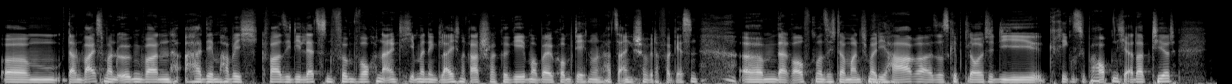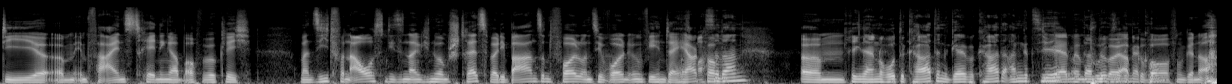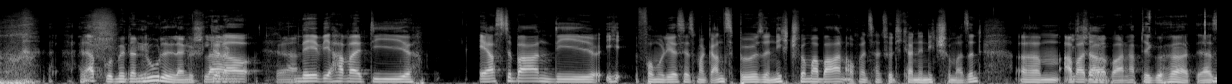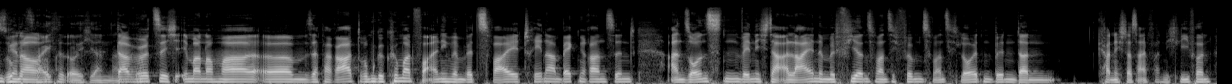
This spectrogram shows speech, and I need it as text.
ähm, dann weiß man irgendwann, ah, dem habe ich quasi die letzten fünf Wochen eigentlich immer den gleichen Ratschlag gegeben, aber er kommt hier hin und hat es eigentlich schon wieder vergessen. Ähm, da rauft man sich da manchmal die Haare. Also es gibt Leute, die kriegen es überhaupt nicht adaptiert, die ähm, im Vereinstraining aber auch wirklich, man sieht von außen, die sind eigentlich nur im Stress, weil die Bahnen sind voll und sie wollen irgendwie Machst du hinterherkommen. dann? Ähm, Kriegen die eine rote Karte, eine gelbe Karte die angezählt werden mit dem dann Poolboy kommen? abgeworfen, genau. Abgeholt, mit der Nudel dann geschlagen. Genau. Ja. Nee, wir haben halt die erste Bahn, die, ich formuliere es jetzt mal ganz böse, Nichtschwimmerbahn, auch wenn es natürlich keine Nichtschwimmer sind. Ähm, aber da, Bahn habt ihr gehört. Ja, so Genau. bezeichnet euch Jan. da wird sich immer nochmal ähm, separat drum gekümmert, vor allen Dingen, wenn wir zwei Trainer am Beckenrand sind. Ansonsten, wenn ich da alleine mit 24, 25 Leuten bin, dann kann ich das einfach nicht liefern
